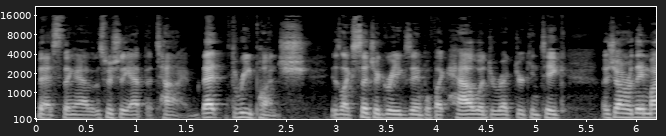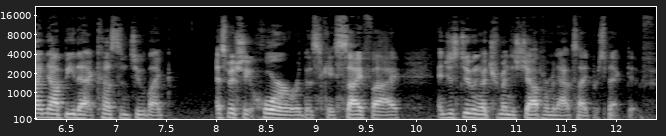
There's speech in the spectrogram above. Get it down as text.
best thing out of it, especially at the time. That Three Punch is like such a great example of like how a director can take a genre they might not be that accustomed to, like especially horror or in this case sci-fi, and just doing a tremendous job from an outside perspective.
